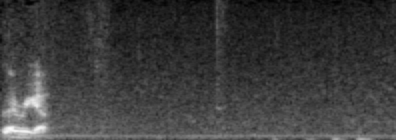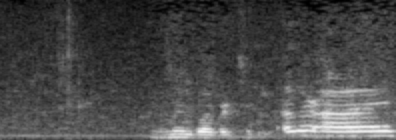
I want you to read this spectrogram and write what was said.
There we go. Move over to the other eye.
